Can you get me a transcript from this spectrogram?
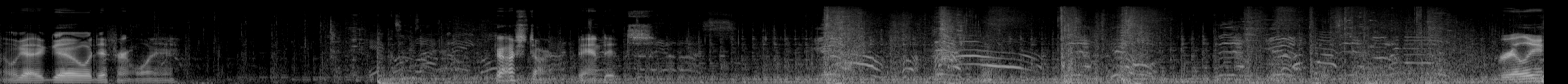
And we gotta go a different way. Gosh darn it, bandits. Really?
